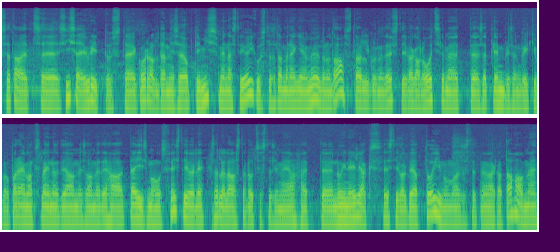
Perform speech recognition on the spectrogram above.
seda, et see siseürituste korraldamise optimism ennast ei õigusta, seda me nägime möödunud aastal, kui me tõesti väga lootsime, et septembris on kõik juba paremaks läinud ja me saame teha täismahus festivali. sellel aastal otsustasime jah, et nui neljaks festival peab toimuma, sest et me väga tahame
